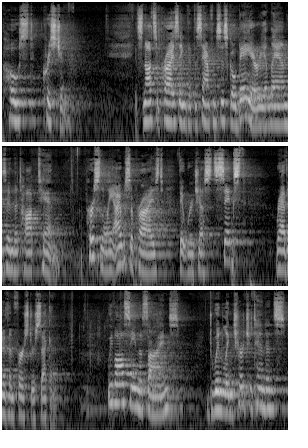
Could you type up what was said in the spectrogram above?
post Christian. It's not surprising that the San Francisco Bay Area lands in the top 10. Personally, I was surprised that we're just sixth rather than first or second. We've all seen the signs dwindling church attendance,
